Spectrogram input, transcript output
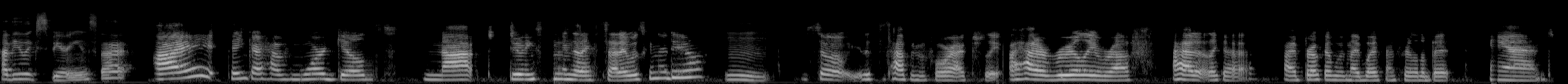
Have you experienced that? I think i have more guilt not doing something that i said i was going to do mm so this has happened before actually. I had a really rough I had like a I broke up with my boyfriend for a little bit and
